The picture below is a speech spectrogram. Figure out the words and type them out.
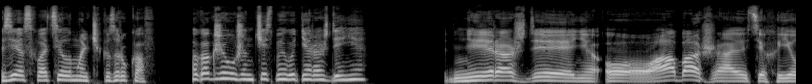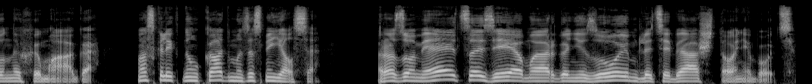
Зия схватила мальчика за рукав. «А как же ужин в честь моего дня рождения?» «Дни рождения! О, обожаю этих юных и мага!» — воскликнул Кадм и засмеялся. «Разумеется, Зия, мы организуем для тебя что-нибудь».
